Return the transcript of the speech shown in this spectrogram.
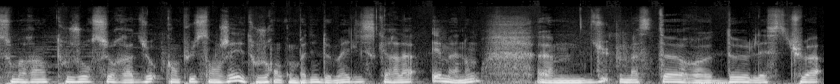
Sous-marin, toujours sur Radio Campus Angers et toujours en compagnie de Maëlys, Carla et Manon euh, du Master de l'Estua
